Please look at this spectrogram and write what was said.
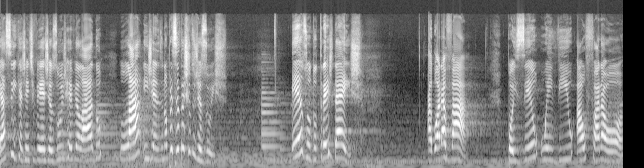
É assim que a gente vê Jesus revelado lá em Gênesis. Não precisa estar escrito Jesus. Êxodo 3:10. Agora vá, pois eu o envio ao faraó.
